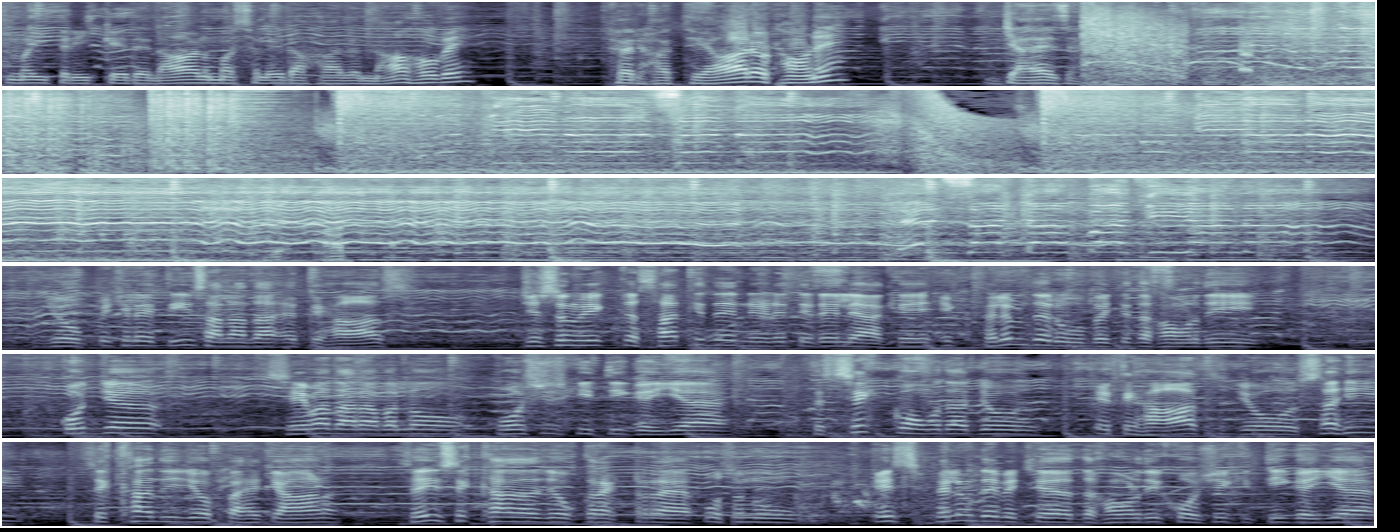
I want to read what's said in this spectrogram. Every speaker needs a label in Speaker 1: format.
Speaker 1: ਸ਼ਾਂਤਮਈ ਤਰੀਕੇ ਦੇ ਨਾਲ ਮਸਲੇ ਦਾ ਹੱਲ ਨਾ ਹੋਵੇ, ਫਿਰ ਹਥਿਆਰ ਉਠਾਉਣੇ ਜਾਇਜ਼ ਹੈ।
Speaker 2: ਜੋ ਪਿਛਲੇ 30 ਸਾਲਾਂ ਦਾ ਇਤਿਹਾਸ, ਜਿਸ ਨੂੰ ਇੱਕ ਸੱਚ ਦੇ ਨੇੜੇ ਤੇੜੇ ਲਿਆ ਕੇ ਇੱਕ ਫਿਲਮ ਦੇ ਰੂਪ ਵਿੱਚ ਦਿਖਾਉਣ ਦੀ ਕੁਝ ਸੇਵਾਦਾਰਾਂ ਵੱਲੋਂ ਕੋਸ਼ਿਸ਼ ਕੀਤੀ ਗਈ ਹੈ ਤੇ ਸਿੱਖ ਕੌਮ ਦਾ ਜੋ ਇਤਿਹਾਸ, ਜੋ ਸਹੀ ਸਿੱਖਾਂ ਦੀ ਜੋ ਪਹਿਚਾਣ, ਸਹੀ ਸਿੱਖਾਂ ਦਾ ਜੋ ਕਰੈਕਟਰ ਹੈ ਉਸ ਨੂੰ ਇਸ ਫਿਲਮ ਦੇ ਵਿੱਚ ਦਿਖਾਉਣ ਦੀ ਕੋਸ਼ਿਸ਼ ਕੀਤੀ ਗਈ ਹੈ।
